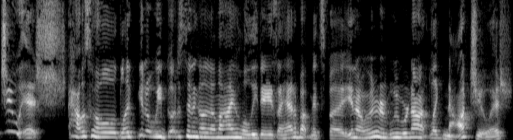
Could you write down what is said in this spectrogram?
Jewish household. Like, you know, we'd go to synagogue on the high holy days. I had a bat mitzvah. You know, we were, we were not like not Jewish.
